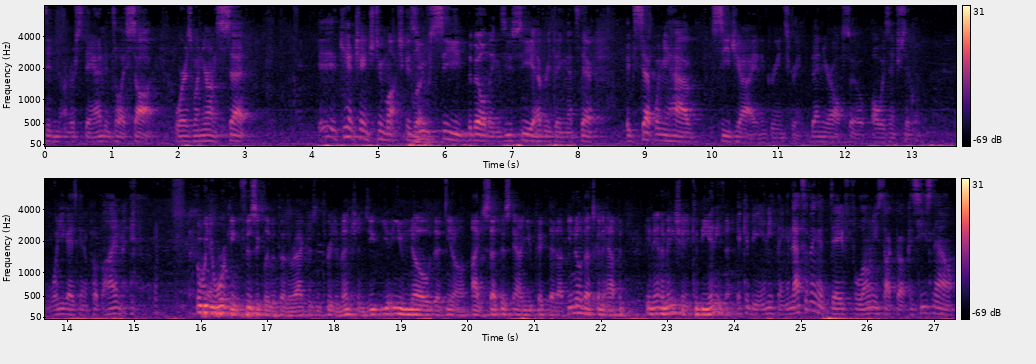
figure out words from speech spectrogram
didn't understand until I saw it. Whereas when you're on a set, it can't change too much because you see the buildings, you see everything that's there, except when you have CGI and a green screen. Then you're also always interested in what are you guys going to put behind me? But when you're working physically with other actors in three dimensions, you, you, you know that, you know, I set this down, you pick that up. You know that's going to happen. In animation, it could be anything. It could be anything, and that's something that Dave Filoni's talked about because he's now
